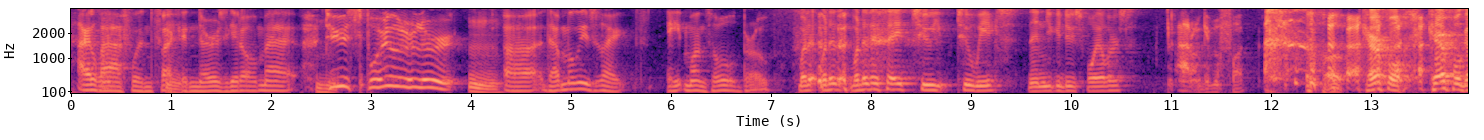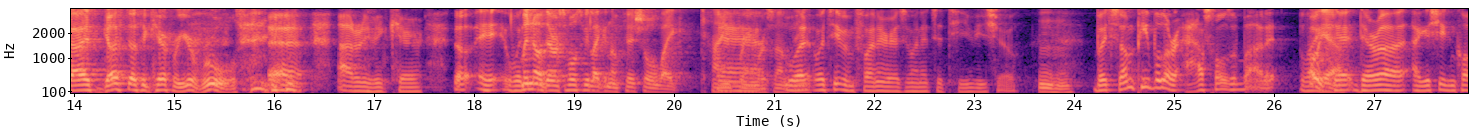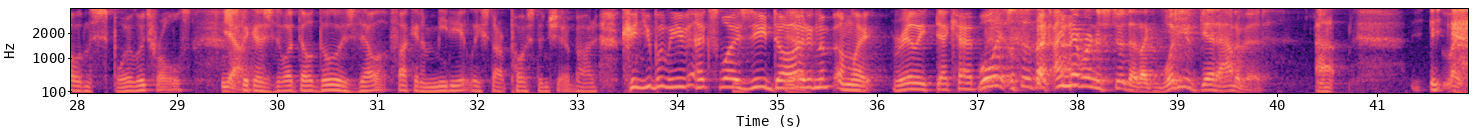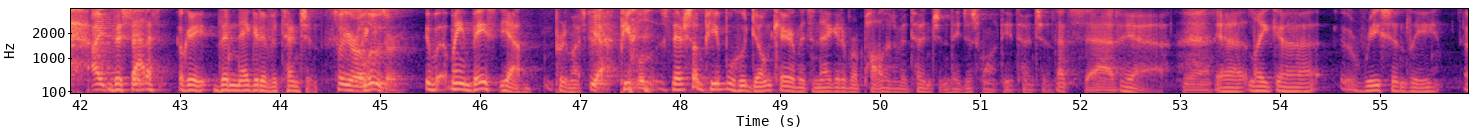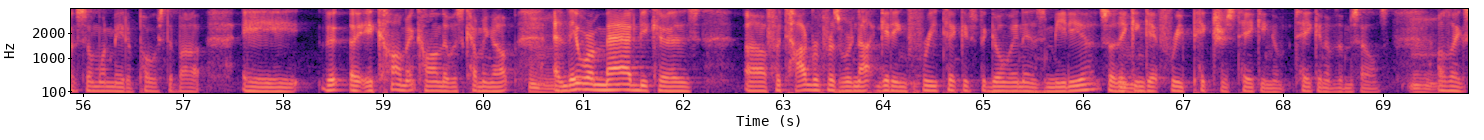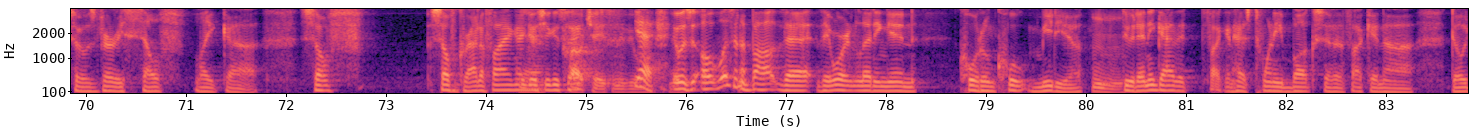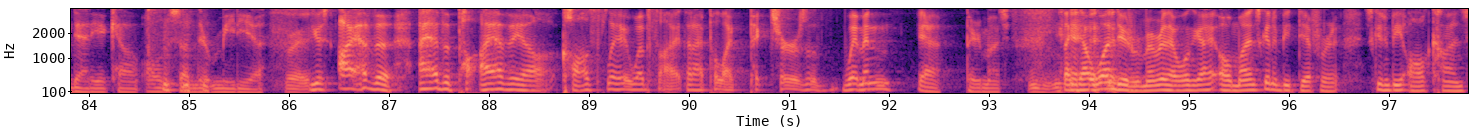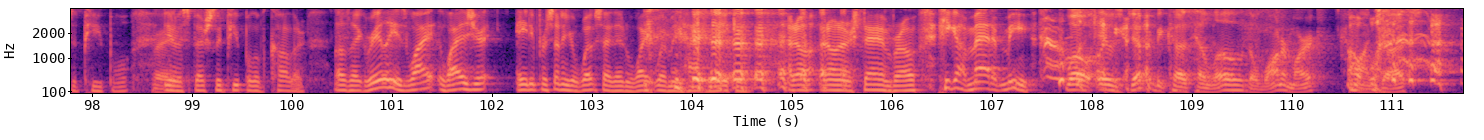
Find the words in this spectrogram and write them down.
I laugh when fucking Mm. nerds get all mad. Dude, spoiler alert! Mm. Uh, that movie's like eight months old, bro. what, what, did, what did they say? Two two weeks, then you can do spoilers. I don't give a fuck. Oh, careful, careful, guys. Gus doesn't care for your rules. I don't even care. No, it, But no, there was supposed to be like an official like time Yeah, frame or something. What, what's even funnier is when it's a TV show. But some people are assholes about it. Like Oh, yeah. they're, they're uh, I guess you can call them spoiler trolls. Yeah. Because what they'll do is they'll fucking immediately start posting shit about it. Can you believe X Y Z died? Yeah. In the, I'm like, really, dickhead? Well, so like I never understood that. Like, what do you get out of it? Uh, Like, I the saddest. Okay, the negative attention. So you're a loser. I mean, based, yeah, pretty much. Yeah. People, there's some people who don't care if it's negative or positive attention. They just want the attention. That's sad. Yeah. Yeah. Yeah. Like uh, recently, uh, someone made a post about a the, a Comic Con that was coming up, Mm-hmm. and they were mad because. Uh, photographers were not getting free tickets to go in as media, so Mm. they can get free pictures taken of, taken of themselves. Mm-hmm. I was like, so it was very self like uh, self self gratifying, I Yeah, guess you could say. crowd chasing, if you yeah, will. it was. Oh, it wasn't about that they weren't letting in quote unquote media, Mm-hmm. dude. Any guy that fucking has twenty bucks in a fucking uh, GoDaddy account, all of a sudden they're media. Right. Goes, I have a, I have a I have a uh, cosplay website that I put like pictures of women. Yeah. Pretty much, Mm-hmm. like that one dude. Remember that one guy? Oh, mine's gonna be different. It's gonna be all kinds of people, Right. you know, especially people of color. I was like, really? Is why? Why is your eighty percent of your website then white women half naked? I don't, I don't understand, bro. He got mad at me. Well, it was different because hello, the watermark. Come Oh. on, Gus,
